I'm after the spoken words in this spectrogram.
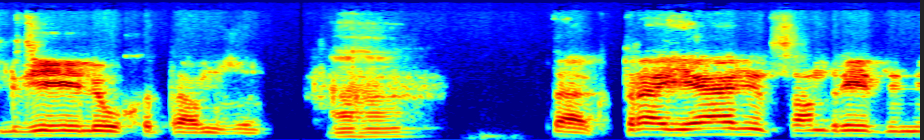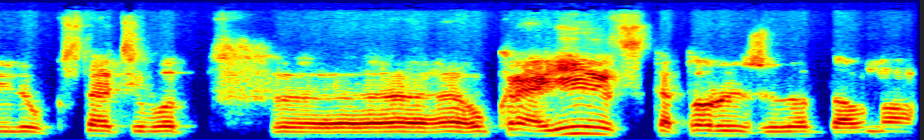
Где Илюха там же. Ага. Так, троянец Андрей Данилюк. Кстати, вот э, украинец, который живет давно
